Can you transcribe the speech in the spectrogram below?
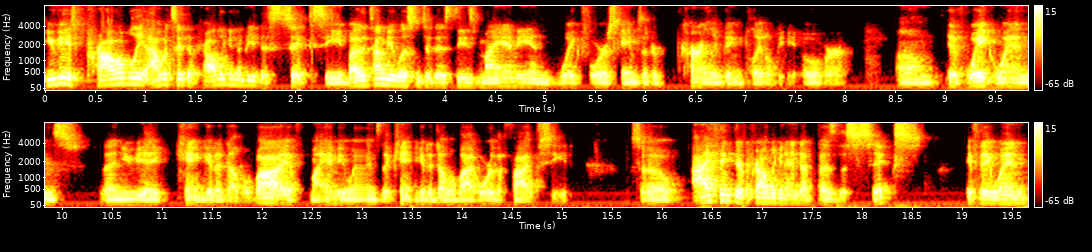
UVA is probably, I would say they're probably going to be the sixth seed. By the time you listen to this, these Miami and Wake Forest games that are currently being played will be over. Um, if Wake wins, then UVA can't get a double bye. If Miami wins, they can't get a double bye or the five seed. So I think they're probably going to end up as the six if they win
